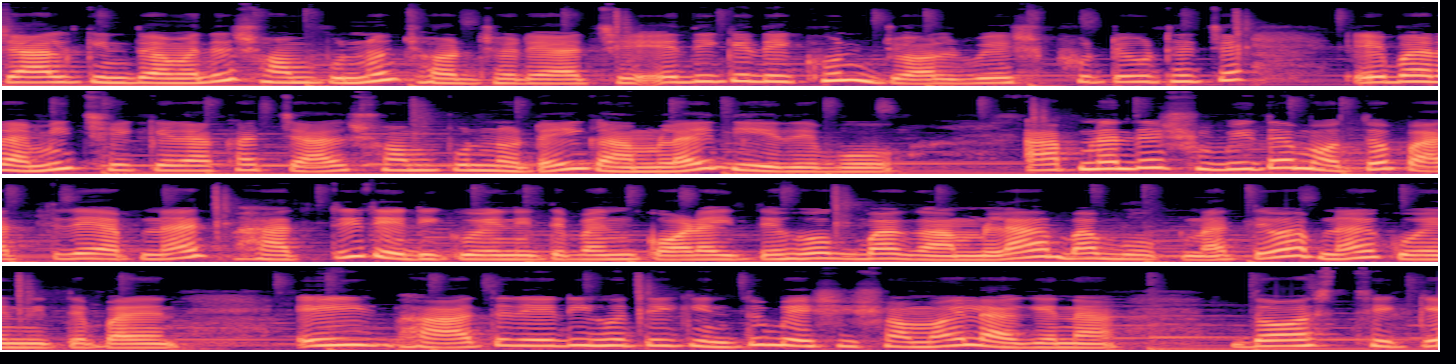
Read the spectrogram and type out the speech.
চাল কিন্তু আমাদের সম্পূর্ণ ঝরঝরে আছে। এদিকে দেখুন, জল বেশ ফুটে উঠেছে। এবার আমি ছেঁকে রাখা চাল সম্পূর্ণটাই গামলায় দিয়ে দেব। আপনাদের সুবিধা মতো পাত্রে আপনার ভাতটি রেডি করে নিতে পারেন। কড়াইতে হোক বা গামলা বা বকনাতেও আপনারা করে নিতে পারেন। এই ভাত রেডি হতে কিন্তু বেশি সময় লাগে না। দশ থেকে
